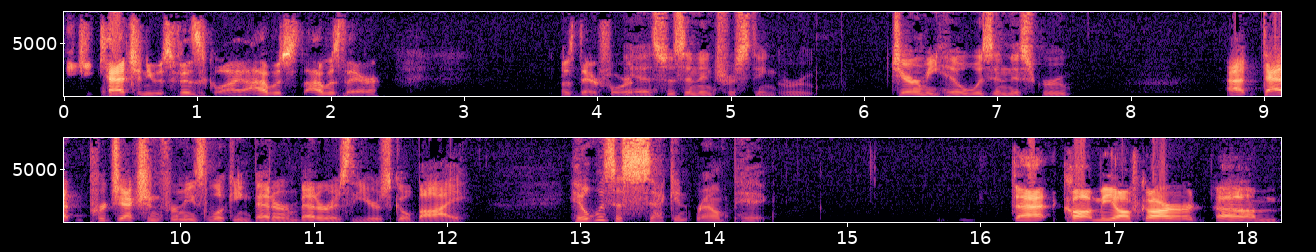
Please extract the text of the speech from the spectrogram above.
He could catch and he was physical. I, I was I was there. I was there for it. Yeah, this was an interesting group. Jeremy Hill was in this group. At that projection for me is looking better and better as the years go by. Hill was a second round pick. That caught me off guard. Um,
